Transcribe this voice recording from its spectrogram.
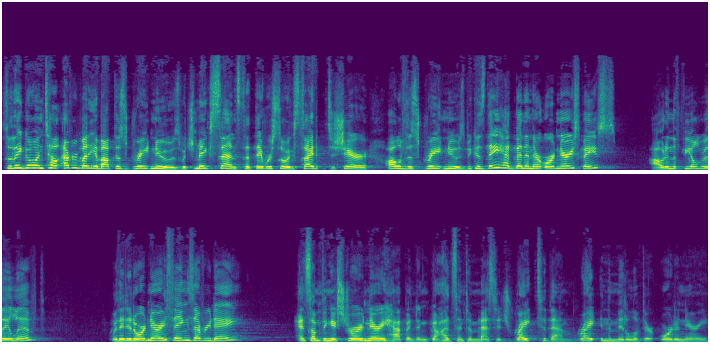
So they go and tell everybody about this great news, which makes sense that they were so excited to share all of this great news because they had been in their ordinary space, out in the field where they lived, where they did ordinary things every day, and something extraordinary happened, and God sent a message right to them, right in the middle of their ordinary,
